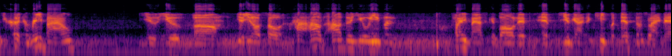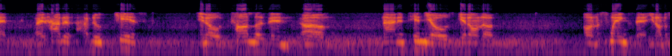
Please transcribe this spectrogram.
you couldn't rebound. You you um you, you know so how how how do you even play basketball if if you got to keep a distance like that? And how do how do kids, you know, toddlers and um, nine and ten year olds get on the on the swing set, you know, the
